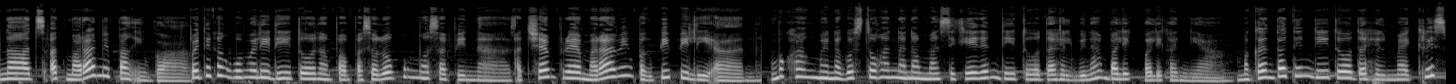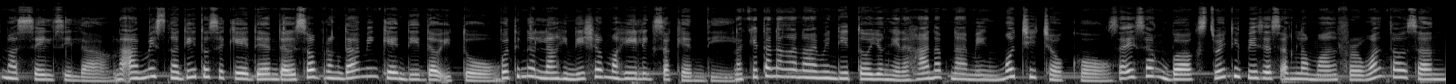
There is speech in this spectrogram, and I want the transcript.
nuts, at marami pang iba. Pwede kang bumili dito ng pampasalubong mo sa Pinas. At syempre, maraming pagpipilian. Mukhang may nagustuhan na naman si Kaden dito dahil binabalik-balikan niya. Maganda din dito dahil may Christmas sale sila. Naamis nga dito si Kaden dahil sobrang daming candy daw ito. Buti na lang hindi siya mahilig sa candy. Nakita na nga namin dito yung hinahanap naming mochi choco. Sa isang box, 20 pieces ang laman for 1,134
